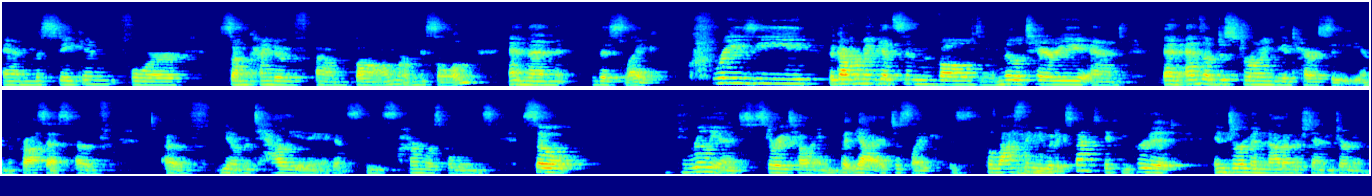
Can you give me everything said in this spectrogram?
and mistaken for some kind of um, bomb or missile, and then this like crazy the government gets involved in the military and and ends up destroying the entire city in the process of of you know retaliating against these harmless balloons so brilliant storytelling but yeah it just like is the last thing you Mhm. would expect if you heard it in german not understanding german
